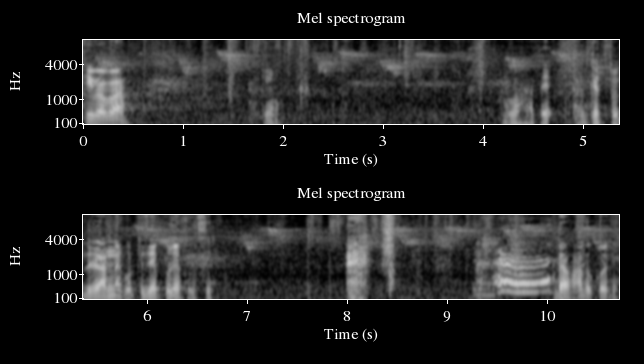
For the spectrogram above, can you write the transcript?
কি বাবা? বাবা হাতে কালকে তোদের রান্না করতে যাই পুরো ফেলছি। দাও আদর করে দে।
